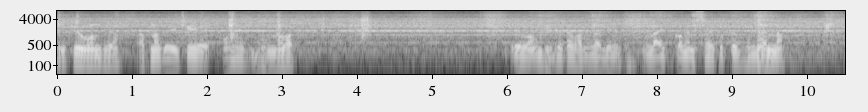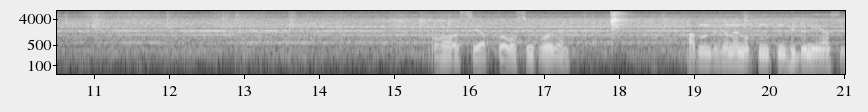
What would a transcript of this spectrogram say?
থ্যাংক ইউ বন্ধুরা, আপনাদেরকে অনেক ধন্যবাদ। এবং ভিডিওটা ভালো লাগলে লাইক, কমেন্ট, শেয়ার করতে ভুলবেন না। ও, শেয়ার তো অবশ্যই করে দেন। আপনাদের জন্য নতুন নতুন ভিডিও নিয়ে আসি।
